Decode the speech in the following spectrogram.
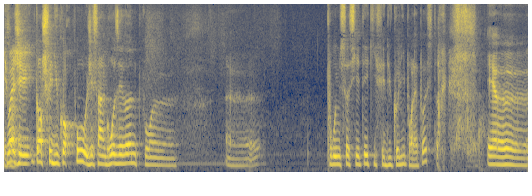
tu vois, j'ai quand je fais du corpo, j'ai fait un gros event pour euh, euh, pour une société qui fait du colis pour la poste. Et, euh,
